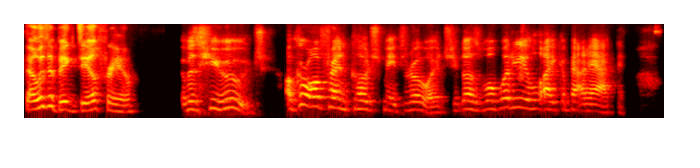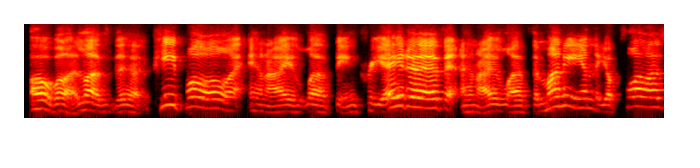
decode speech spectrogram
That was a big deal for you. It was huge. A girlfriend coached me through it. She goes, Well, what do you like about acting? Oh, well, I love the people and I love being creative and I love the money and the applause.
